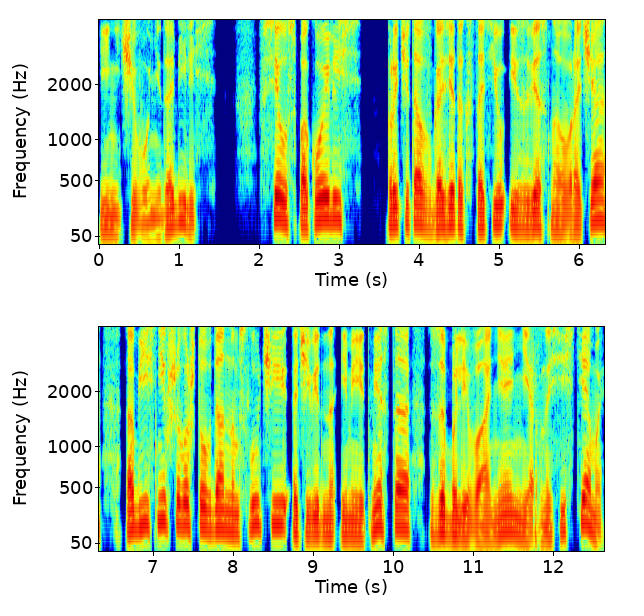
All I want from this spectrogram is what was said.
и ничего не добились. Все успокоились прочитав в газетах статью известного врача, объяснившего, что в данном случае, очевидно, имеет место заболевание нервной системы.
